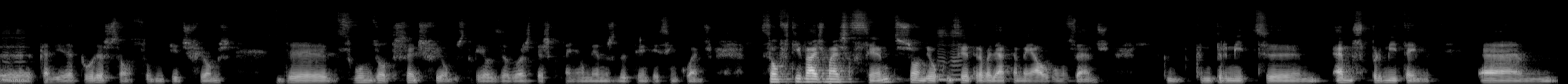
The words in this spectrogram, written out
Uhum. candidaturas, são submetidos filmes de segundos ou terceiros filmes de realizadores, desde que tenham menos de 35 anos. São festivais mais recentes, onde eu comecei Uhum. a trabalhar também há alguns anos, que, que me permite, ambos permitem-me ahm,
